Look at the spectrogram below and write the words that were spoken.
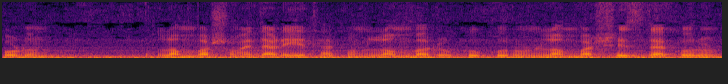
পড়ুন লম্বা সময় দাঁড়িয়ে থাকুন, লম্বা রুকু করুন, লম্বা সিজদা করুন।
